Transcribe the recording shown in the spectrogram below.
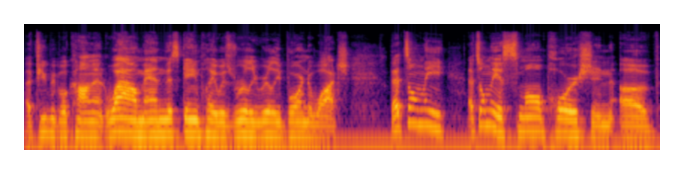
a few people comment, "Wow, man, this gameplay was really really boring to watch." That's only that's only a small portion of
